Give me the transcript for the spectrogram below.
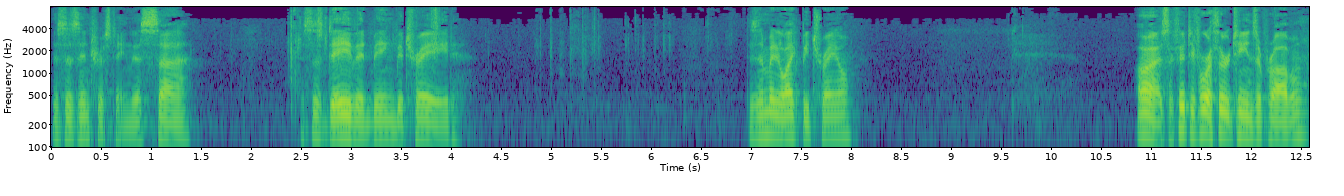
this is interesting. This uh, this is David being betrayed. Does anybody like betrayal? All right, so 54.13 is a problem.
